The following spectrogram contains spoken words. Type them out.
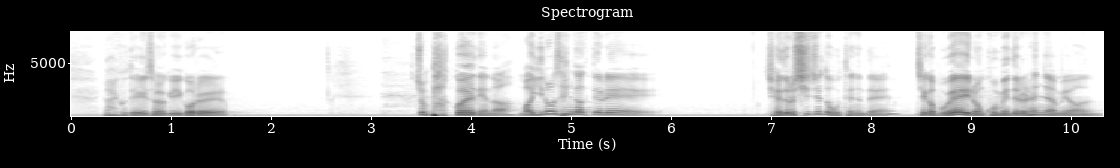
야 이거 내일 설교 이거를 좀 바꿔야 되나? 막 이런 생각들에 제대로 쉬지도 못했는데 제가 왜 이런 고민들을 했냐면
